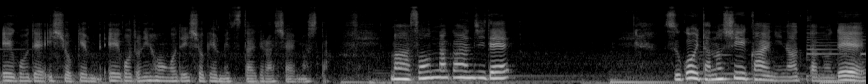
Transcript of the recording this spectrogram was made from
英語で一生懸命英語と日本語で一生懸命伝えてらっしゃいました。まあそんな感じですごい楽しい回になったので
